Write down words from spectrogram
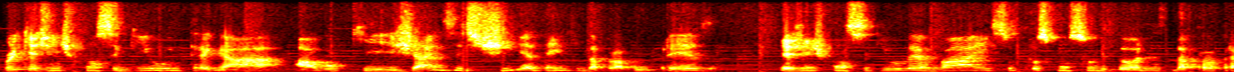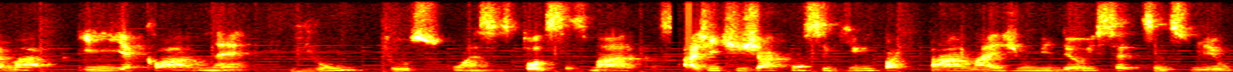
porque a gente conseguiu entregar algo que já existia dentro da própria empresa, e a gente conseguiu levar isso para os consumidores da própria marca. E é claro, né? Juntos com essas, todas essas marcas, a gente já conseguiu impactar mais de 1 milhão e 700 mil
